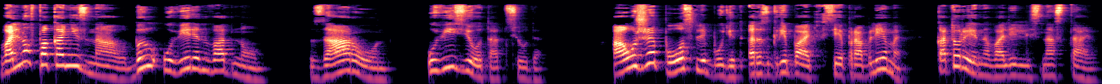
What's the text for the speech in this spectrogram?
Вольнов пока не знал, был уверен в одном. Зару он увезет отсюда. А уже после будет разгребать все проблемы, которые навалились на стаю.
